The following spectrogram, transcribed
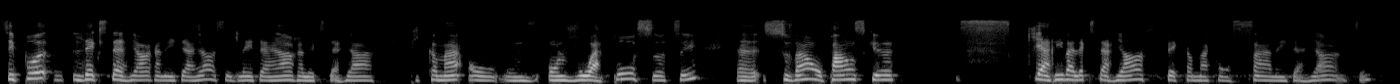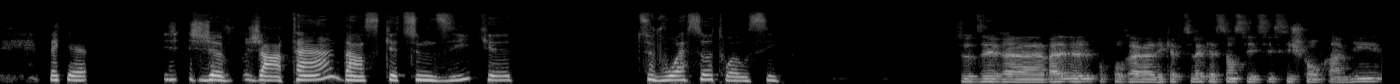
c'est pas l'extérieur à l'intérieur, c'est de l'intérieur à l'extérieur. Puis comment on ne le voit pas, ça, tu sais? Euh, souvent, on pense que ce qui arrive à l'extérieur fait comment on se sent à l'intérieur, tu sais? Fait que j'entends dans ce que tu me dis que tu vois ça toi aussi. Tu veux dire, euh, ben, euh, pour, récapituler la question, si, je comprends bien,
